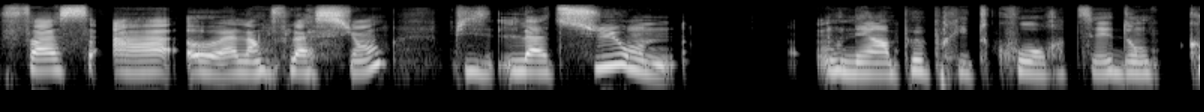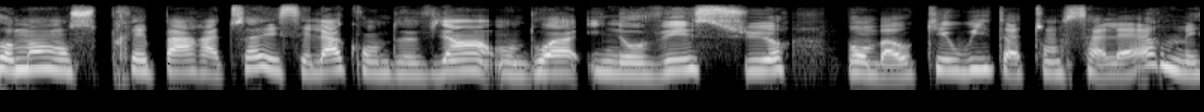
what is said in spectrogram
face à, à l'inflation. Puis là-dessus, on, on est un peu pris de court. Donc, comment on se prépare à tout ça? Et c'est là qu'on devient, on doit innover sur, bon, bah, ok, oui, tu as ton salaire, mais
